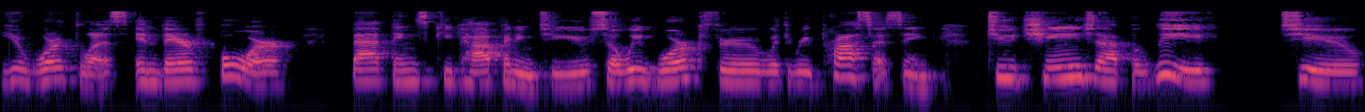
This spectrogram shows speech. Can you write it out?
you're worthless and therefore bad things keep happening to you. So we work through with reprocessing to change that belief to,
